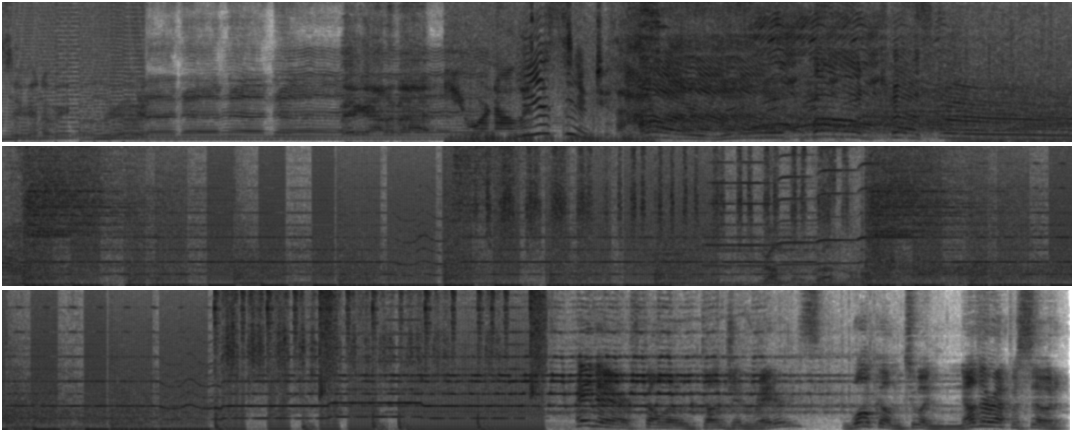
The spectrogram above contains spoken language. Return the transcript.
What's it gonna be? What's it gonna be? You are now listening to the Hyrule Podcaster. Hey there, fellow dungeon raiders. Welcome to another episode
